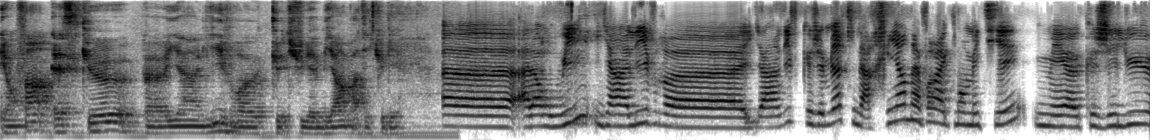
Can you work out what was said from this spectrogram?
et enfin, est-ce qu'il il y a un livre que tu aimes bien en particulier? Alors oui, il y a un livre, il y a un livre que j'aime bien qui n'a rien à voir avec mon métier, mais que j'ai lu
